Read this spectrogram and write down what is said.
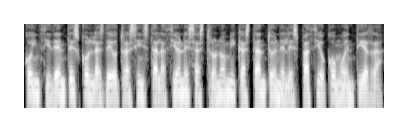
coincidentes con las de otras instalaciones astronómicas tanto en el espacio como en tierra,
